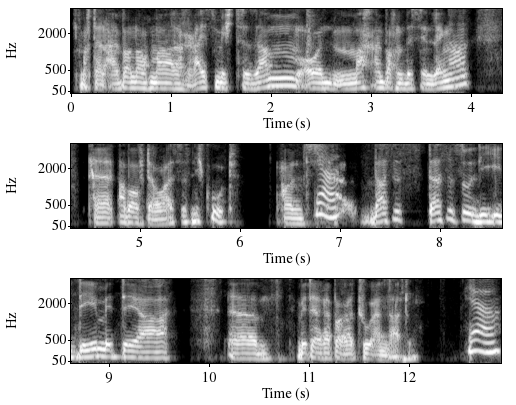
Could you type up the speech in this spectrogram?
Ich mache dann einfach noch mal, reiß mich zusammen und mache einfach ein bisschen länger. Äh, aber auf Dauer ist es nicht gut. Und Ja. das ist das ist so die Idee mit der äh, mit der Reparaturanleitung. Ja,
